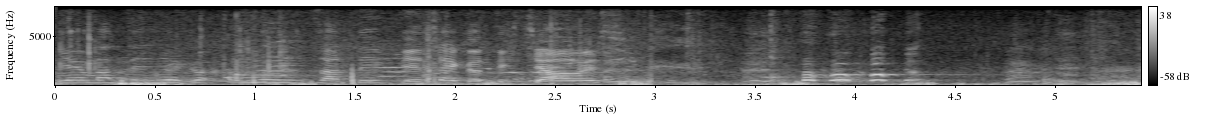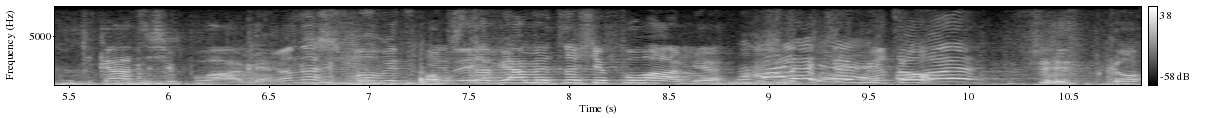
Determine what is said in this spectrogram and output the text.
Nie ma tylniego hamulca, typie, czego ty chciałeś? Ciekawe co się połamie. Jonasz, powiedz Obstawiamy co się połamie. Wlecie mi to wszystko.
